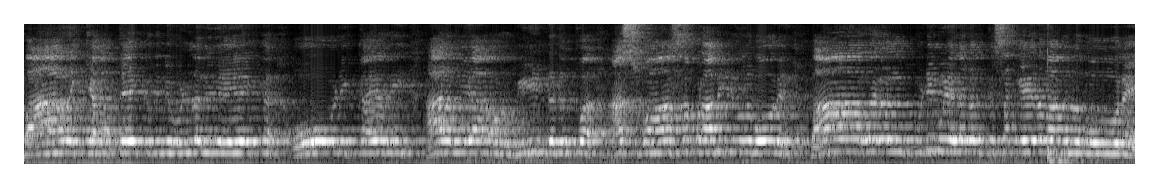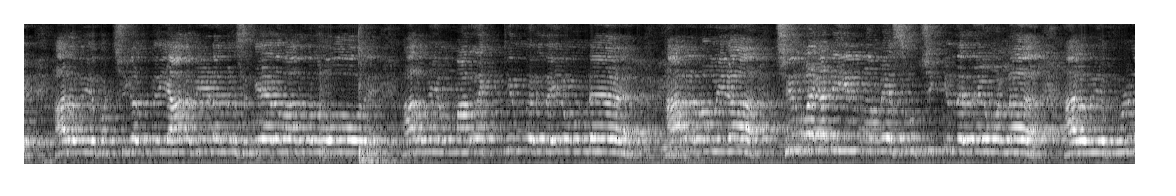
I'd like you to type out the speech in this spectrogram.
പാറയ്ക്കകത്തേക്ക് നിന്റെ ഉള്ളതിലേക്ക് ഓടിക്കയറി ആളുയ അവർ വീണ്ടെടുപ്പ് ആശ്വാസം പ്രാപിക്കുന്നത് പോലെ പാറകൾ കുടിമുയലകൾക്ക് സങ്കേതമാകുന്നത് പോലെ ആളുയ പക്ഷികൾക്ക് യാഗപീഠങ്ങൾ സങ്കേതമാകുന്നത് പോലെ ആളുയ മറയ്ക്കുന്ന ഒരു ദൈവമുണ്ട്. ചിറകടിയിൽ നമ്മെ സൂക്ഷിക്കുന്ന ദൈവമുണ്ട്. ഹാലലൂയ പുള്ള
